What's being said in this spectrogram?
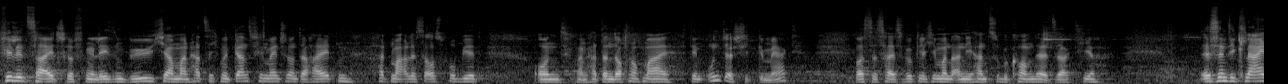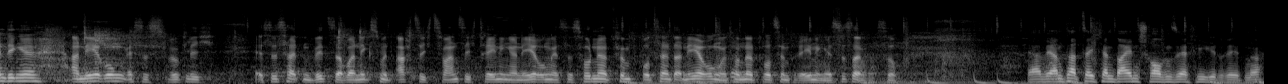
viele Zeitschriften gelesen, Bücher, man hat sich mit ganz vielen Menschen unterhalten, hat mal alles ausprobiert und man hat dann doch noch mal den Unterschied gemerkt, was das heißt, wirklich jemand an die Hand zu bekommen, der halt sagt, hier, es sind die kleinen Dinge, Ernährung, es ist wirklich, es ist halt ein Witz, aber nichts mit 80, 20 Training, Ernährung, es ist 105% Ernährung und 100% Training, es ist einfach so. Ja, wir haben tatsächlich an beiden Schrauben sehr viel gedreht. Ne?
